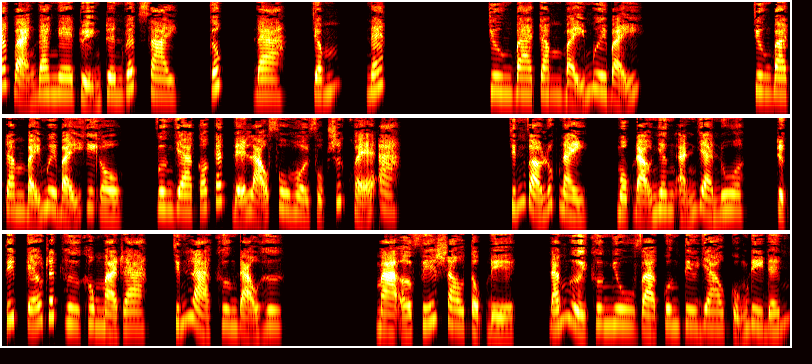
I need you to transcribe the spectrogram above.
Các bạn đang nghe truyện trên website gốc.da.net Chương 377 Chương 377 Hero, vương gia có cách để lão phu hồi phục sức khỏe a. Chính vào lúc này, một đạo nhân ảnh già nua, trực tiếp kéo rách hư không mà ra, chính là Khương Đạo Hư. Mà ở phía sau tộc địa, đám người Khương Nhu và quân tiêu giao cũng đi đến.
